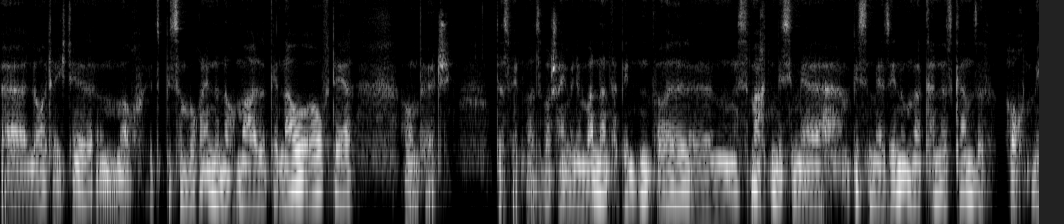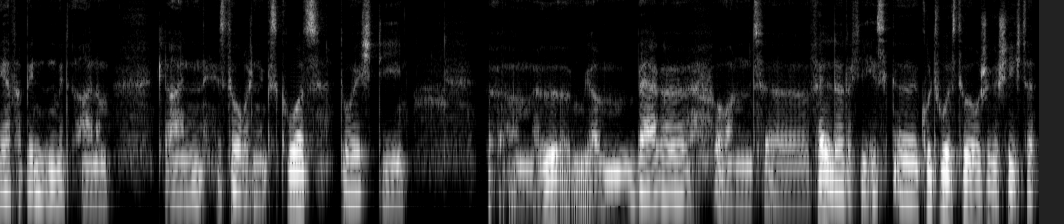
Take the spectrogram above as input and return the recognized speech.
äh, läute ich äh, auch jetzt bis zum Wochenende nochmal genau auf der Homepage. Das wird man also wahrscheinlich mit dem Wandern verbinden, weil äh, es macht ein bisschen mehr, ein bisschen mehr Sinn und man kann das Ganze auch mehr verbinden mit einem kleinen historischen Exkurs durch die ähm, Höhe, ja, Berge und äh, Felder, durch die äh, kulturhistorische Geschichte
